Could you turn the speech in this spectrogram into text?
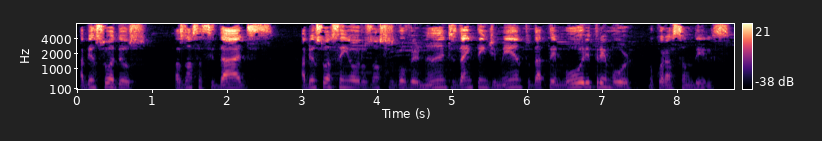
Abençoa, Deus, as nossas cidades. Abençoa, Senhor, os nossos governantes. Dá entendimento, dá temor e tremor no coração deles.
